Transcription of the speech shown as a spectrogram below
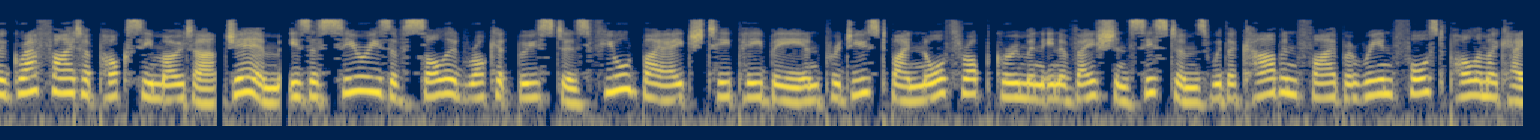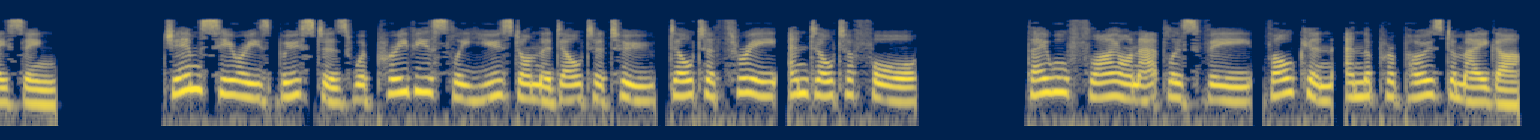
The graphite epoxy motor is a series of solid rocket boosters fueled by HTPB and produced by Northrop Grumman Innovation Systems with a carbon fiber reinforced polymer casing. GEM series boosters were previously used on the Delta II, Delta III, and Delta IV. They will fly on Atlas V, Vulcan, and the proposed Omega.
